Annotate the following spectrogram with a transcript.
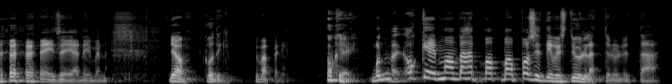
Ei se jää niin mennä. Joo, kuitenkin. Hyvä peli. Okei, okay. Mutta okei, mä oon vähän mä, mä oon positiivisesti yllättynyt nyt tää.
